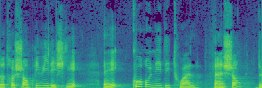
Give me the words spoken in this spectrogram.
Notre chant privilégié est Couronné d'étoiles, un chant de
